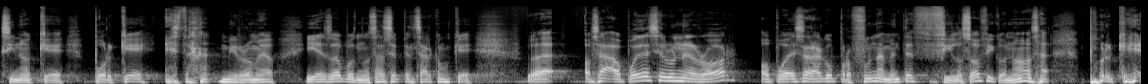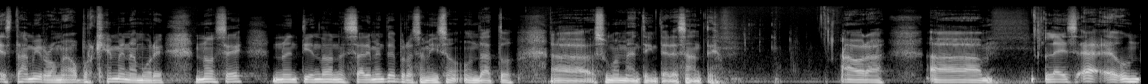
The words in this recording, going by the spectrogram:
sino que por qué está mi Romeo. Y eso pues nos hace pensar como que, uh, o sea, o puede ser un error o puede ser algo profundamente filosófico, ¿no? O sea, ¿por qué está mi Romeo? ¿Por qué me enamoré? No sé, no entiendo necesariamente, pero se me hizo un dato ah, sumamente interesante. Ahora, uh, les, un,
